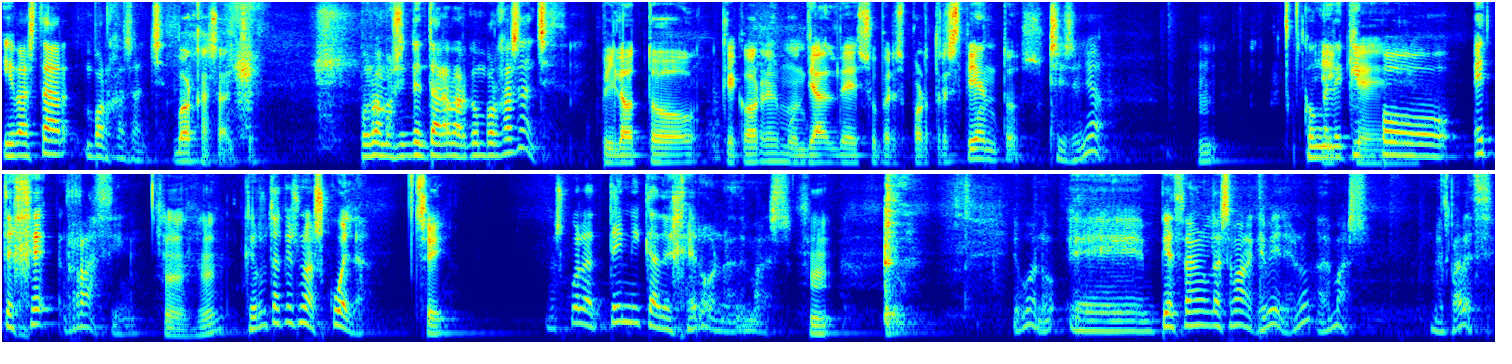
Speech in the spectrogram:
Iba a estar Borja Sánchez. Borja Sánchez, Pues vamos a intentar hablar con Borja Sánchez. piloto que corre el Mundial de Super Sport 300. Sí, señor. con Y el que- equipo ETG Racing, Ujú. que que es una escuela, Sí. una escuela técnica de Gerona, además. Mm. Y bueno, eh, empiezan la semana que viene, ¿no? Además, me parece.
